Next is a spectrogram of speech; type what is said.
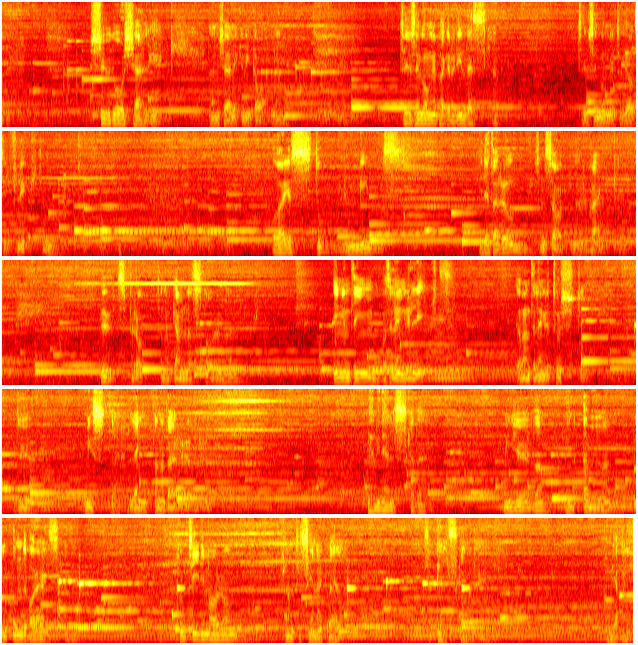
20 års kärlek. Den kärleken är galen. Tusen gånger packade du din väska. Tusen gånger tog jag till flykten. Och varje stol minns i detta rum som saknar vagg doften av gamla stormar. Ingenting var sig längre likt. Jag var inte längre törstig. Du miste längtan att erövra. Men min älskade, min ljuva, min ömma, min underbara älskade. Från tidig morgon fram till sena kväll älskar jag dig. Kommer jag alltid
